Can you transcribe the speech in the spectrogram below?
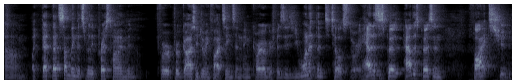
Um like that that's something that's really pressed home and for, for guys who are doing fight scenes and, and choreographers is you want them to tell a story. How does this per- how this person fights should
